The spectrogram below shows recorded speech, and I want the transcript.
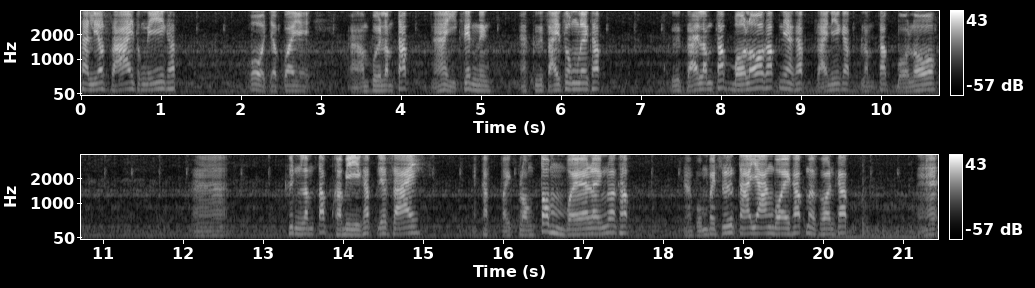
ถ้าเลี้ยวซ้ายตรงนี้ครับ ก็จะไปอ่าอำเภอลำทับนะอีกเส้นหนึ่งนะคือสายตรงเลยครับ คือสายลำทับบ่อล้อครับเนี่ยครับสายนี้ครับลำทับบ่อล้ออ่าขึ้นลำทับขบีครับเลี้ยวซ้ายนะครับไปกลองต้มไปอะไรนู้นครับนะผมไปซื้อตายางบ่อยครับเมื่อก่อนครับนะฮะ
